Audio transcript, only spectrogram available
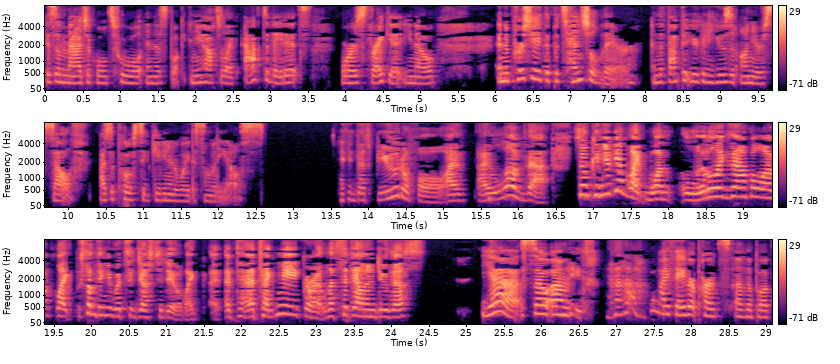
is a magical tool in this book. And you have to like activate it or strike it, you know, and appreciate the potential there and the fact that you're going to use it on yourself as opposed to giving it away to somebody else. I think that's beautiful. I I love that. So can you give like one little example of like something you would suggest to do, like a, a, a technique or a, let's sit down and do this? Yeah. So um my favorite parts of the book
